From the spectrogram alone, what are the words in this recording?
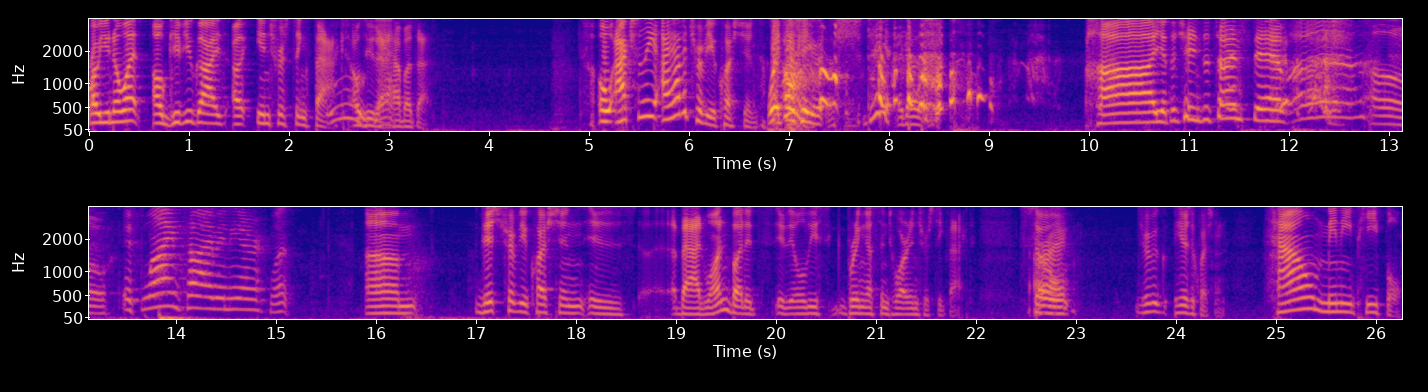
oh, you know what? I'll give you guys an interesting fact. I'll Ooh, do that. How about that? Oh, actually, I have a trivia question. Wait, okay, sh- dang it, I got it. Ah, you have to change the timestamp. Ah. Oh. It's lime time in here. What? Um, this trivia question is a bad one, but it's it'll at least bring us into our interesting fact. So, All right. trivia- here's a question: How many people,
